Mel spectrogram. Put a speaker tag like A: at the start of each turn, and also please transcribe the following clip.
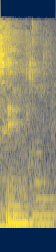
A: sim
